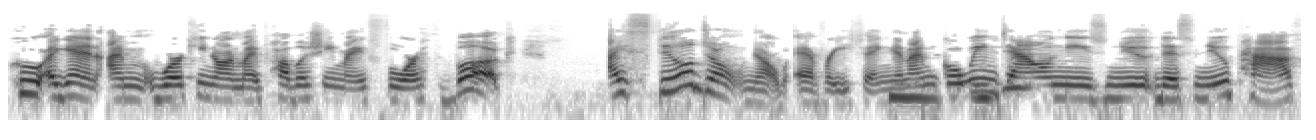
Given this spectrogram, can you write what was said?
who again, I'm working on my publishing my fourth book. I still don't know everything and I'm going Mhm. down these new this new path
